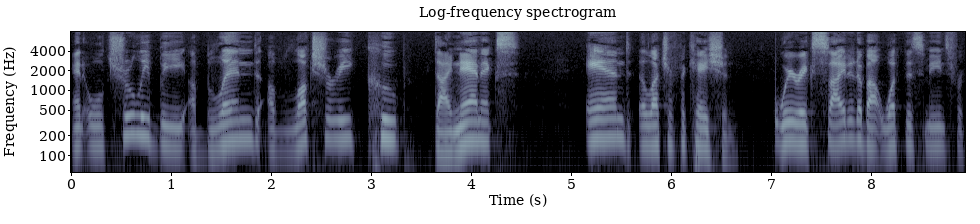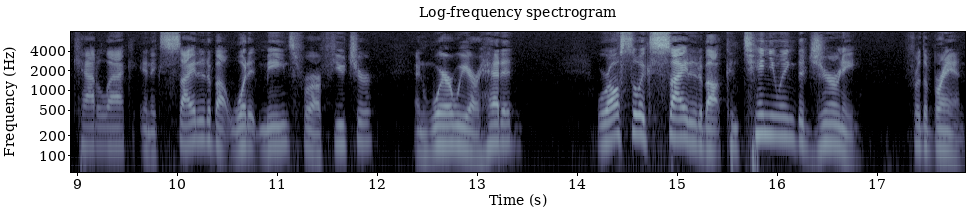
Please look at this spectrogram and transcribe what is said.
and it will truly be a blend of luxury, coupe, dynamics, and electrification. We're excited about what this means for Cadillac and excited about what it means for our future and where we are headed. We're also excited about continuing the journey for the brand.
